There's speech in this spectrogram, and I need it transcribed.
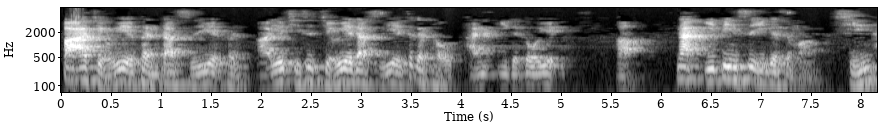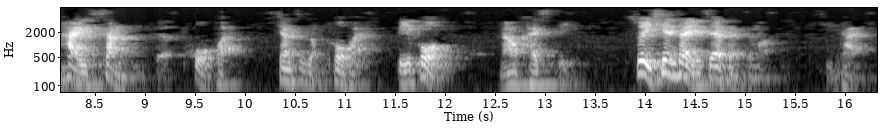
八九月份到十月份，啊，尤其是九月到十月这个头盘了一个多月，啊。那一定是一个什么形态上的破坏，像这种破坏跌破，然后开始跌，所以现在也是要等什么形态，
